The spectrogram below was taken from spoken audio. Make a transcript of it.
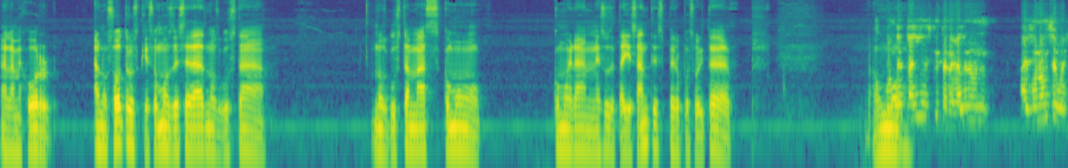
A lo mejor a nosotros que somos de esa edad nos gusta nos gusta más cómo cómo eran esos detalles antes, pero pues ahorita un detalle es que te regalen un iPhone 11, güey.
